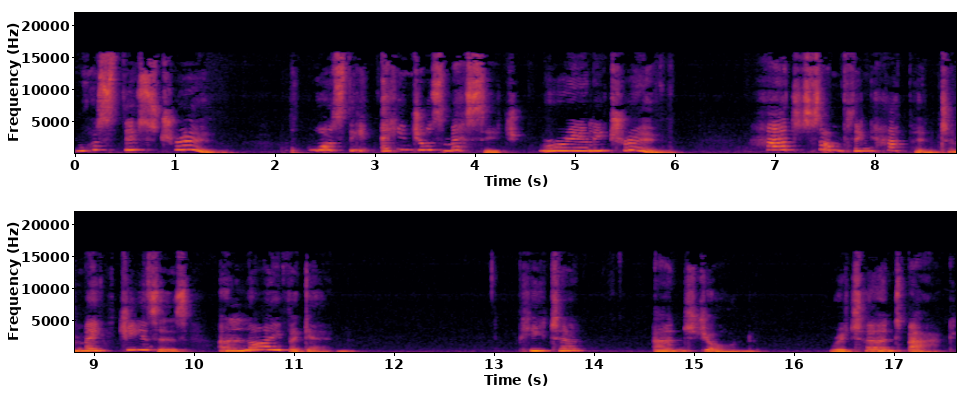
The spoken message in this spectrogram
Was this true? Was the angel's message really true? Had something happened to make Jesus alive again? Peter and John returned back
